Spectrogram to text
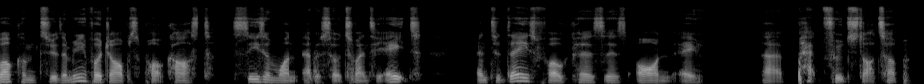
Welcome to the Meaningful Jobs podcast, season 1, episode 28. And today's focus is on a uh, pet food startup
